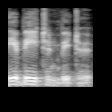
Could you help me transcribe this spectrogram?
Wir beten bitte.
